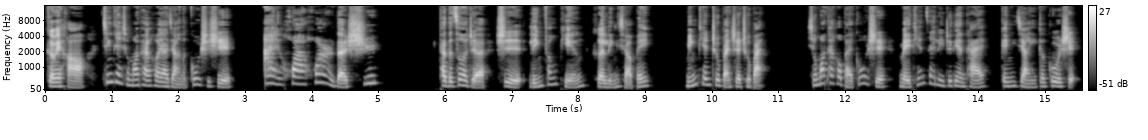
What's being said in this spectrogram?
各位好，今天熊猫太后要讲的故事是《爱画画的诗》，它的作者是林芳平和林小杯，明天出版社出版。熊猫太后摆故事，每天在励志电台给你讲一个故事。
